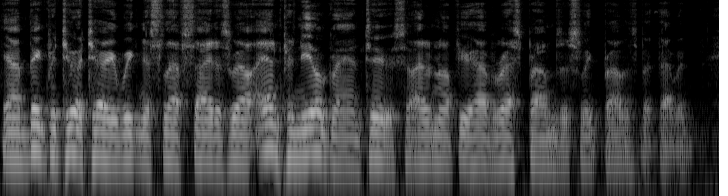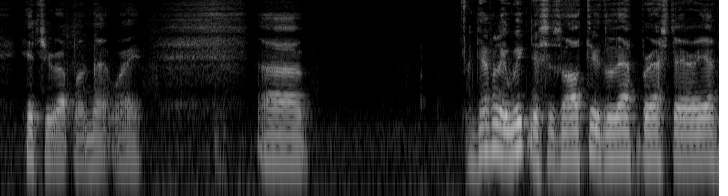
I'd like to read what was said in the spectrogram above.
Yeah, big pituitary weakness left side as well, and pineal gland too. So I don't know if you have rest problems or sleep problems, but that would hit you up on that way. Uh, definitely weaknesses all through the left breast area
